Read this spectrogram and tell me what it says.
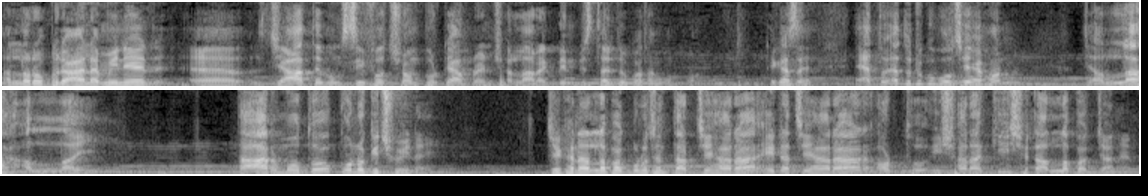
আল্লাহ রবুল আলমিনের জাত এবং সিফত সম্পর্কে আমরা ইনশাল্লাহ আরেকদিন বিস্তারিত কথা বলব। ঠিক আছে? এত, এতটুকু বলছি এখন যে আল্লাহ আল্লাহ তার মতো কোনো কিছুই নাই। যেখানে আল্লাপাক বলেছেন, তার চেহারা, এটা চেহারার অর্থ ইশারা কি, সেটা আল্লাপাক জানেন।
